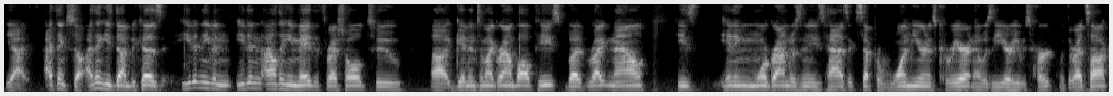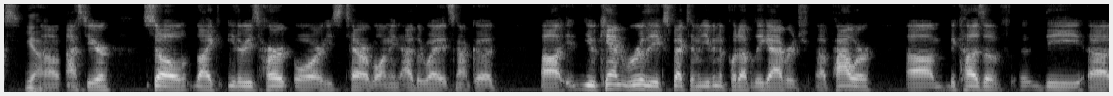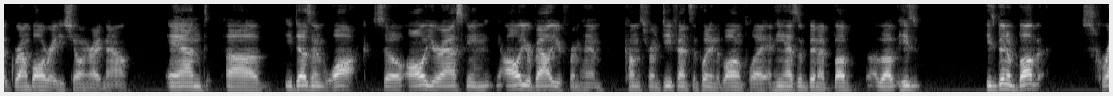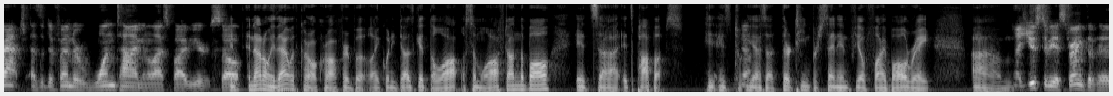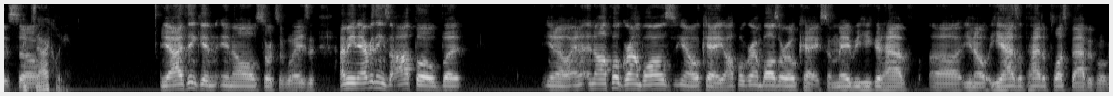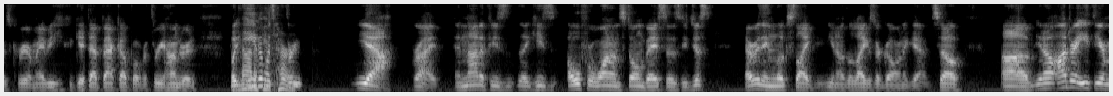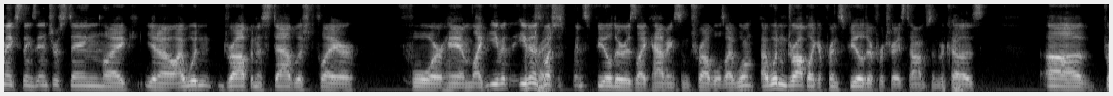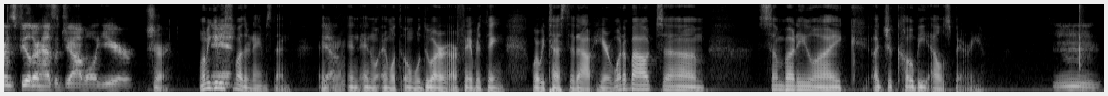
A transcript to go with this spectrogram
yeah, I think so. I think he's done because he didn't even he didn't. I don't think he made the threshold to uh, get into my ground ball piece. But right now, he's hitting more grounders than he's has except for one year in his career, and it was the year he was hurt with the Red Sox. Yeah. uh, last year. So like either he's hurt or he's terrible. I mean, either way, it's not good. Uh, you can't really expect him even to put up league average uh, power um, because of the uh, ground ball rate he's showing right now, and uh, he doesn't walk. So all you're asking, all your value from him comes from defense and putting the ball in play, and he hasn't been above above. He's he's been above scratch as a defender one time in the last five years. So And, and not only that with Carl Crawford, but like when he does get the lo- some loft on the ball, it's uh, it's pop ups. He, his, Yeah. he has a 13% infield fly ball rate. Um, that used to be a strength of his. So Exactly. Yeah, I think in, in all sorts of ways. I mean, everything's Oppo, but you know, and, and Oppo ground balls, you know, okay, Oppo ground balls are okay. So maybe he could have, uh, you know, he has a, had a plus BABIP over his career. Maybe he could get that back up over 300. But Not even with hurt. Three, yeah, right, and not if he's like he's 0 for one on stolen bases. He just everything looks like you know the legs are going again. So. Uh, you know, Andre Ethier makes things interesting. Like, you know, I wouldn't drop an established player for him. Like, even even as much as Prince Fielder is like having some troubles, I won't. I wouldn't drop like a Prince Fielder for Trayce Thompson because uh, Prince Fielder has a job all year. Sure. Let me give you some other names then. And, Yeah. and, and, and, we'll, and we'll do our, our favorite thing where we test it out here. What about um, somebody like a Jacoby Ellsbury? Mm.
